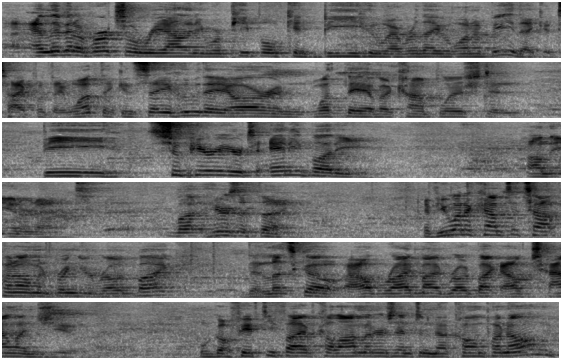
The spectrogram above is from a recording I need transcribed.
I live in a virtual reality where people can be whoever they want to be. They can type what they want they can say who they are and what they have accomplished and be superior to anybody on the internet. But here's the thing. If you want to come to Phanom and bring your road bike, then let's go. I'll ride my road bike. I'll challenge you. We'll go 55 kilometers into Nakhon.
